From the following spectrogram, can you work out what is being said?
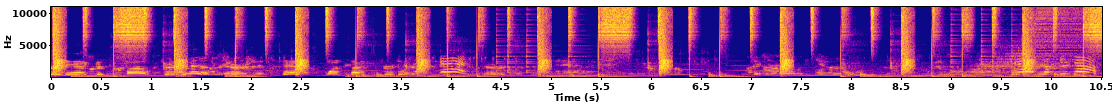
Straight ahead. Good smile. Straight ahead. There it is. Is.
